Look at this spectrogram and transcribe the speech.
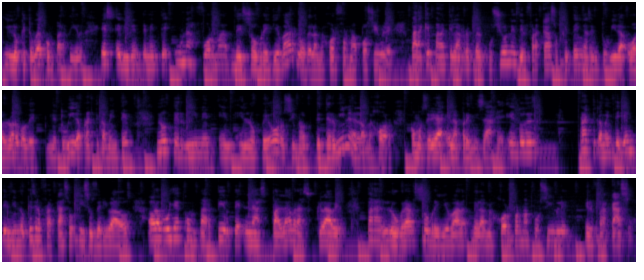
y lo que te voy a compartir es evidentemente una forma de sobrellevarlo de la mejor forma posible. ¿Para qué? Para que las repercusiones del fracaso que tengas en tu vida o a lo largo de, tu vida prácticamente no terminen en, lo peor, sino te terminen en lo mejor, como sería el aprendizaje. Entonces, prácticamente ya entendiendo qué es el fracaso y sus derivados, ahora voy a compartirte las palabras clave para lograr sobrellevar de la mejor forma posible el fracaso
